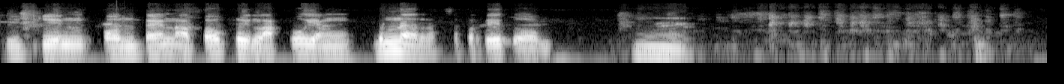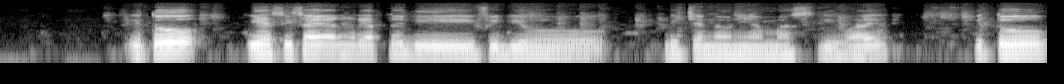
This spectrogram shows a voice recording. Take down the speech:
bikin konten atau perilaku yang benar seperti itu om Hmm. Itu Iya sih saya ngeliat tuh di video di channelnya Mas Diwai itu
